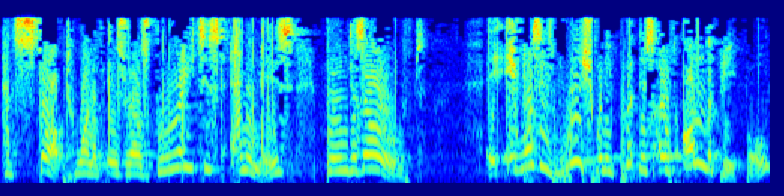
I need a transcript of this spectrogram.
had stopped one of Israel's greatest enemies being dissolved. It was his wish when he put this oath on the people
